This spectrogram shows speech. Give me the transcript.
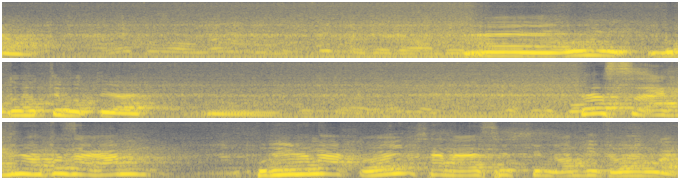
জানা ওই বুদ্ধমূর্তি ভর্তি হয়। একদিন হয়তো জাগান ফুরি মেলা কই সেনা চিহ্ন দিতে হবে না।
